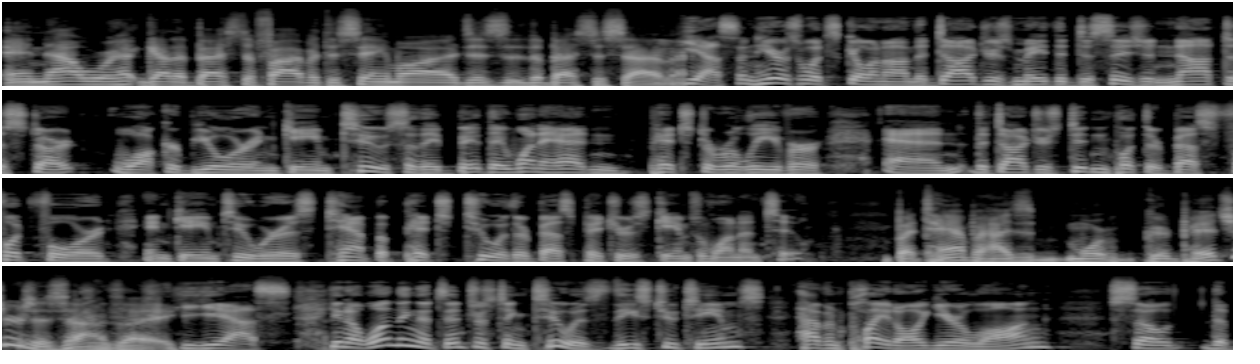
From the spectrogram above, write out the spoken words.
and now we're got a best of five at the same odds as the best of seven. Yes, and here's what's going on: the Dodgers made the decision not to start Walker Buehler in Game Two, so they they went ahead and pitched a reliever, and the Dodgers didn't put their best foot forward in Game Two, whereas Tampa pitched two of their best pitchers Games One and Two. But Tampa has more good pitchers, it sounds like. yes. You know, one thing that's interesting, too, is these two teams haven't played all year long. So the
